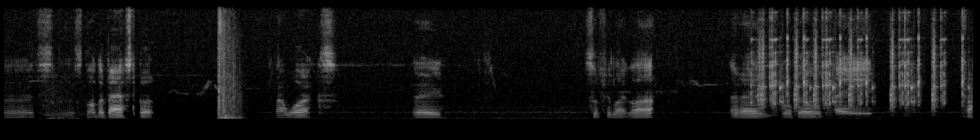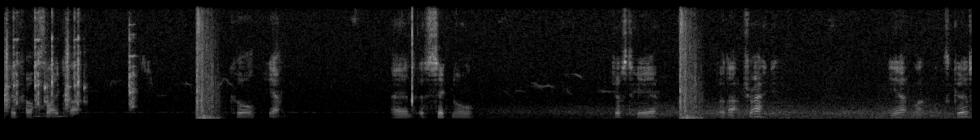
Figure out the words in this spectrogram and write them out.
Uh, it's it's not the best, but that works do something like that, and then we'll build a track across like that. Cool, yeah. And a signal just here for that track. Yeah, that looks good.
